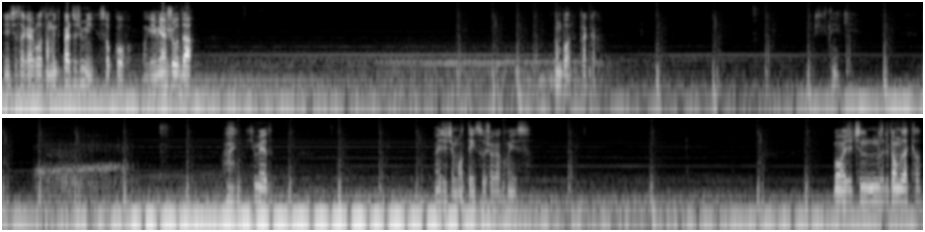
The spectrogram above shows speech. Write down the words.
Gente, essa gárgula tá muito perto de mim. Socorro. Alguém me ajuda. Vambora, pra cá. O que, que tem aqui? Ai, que medo. Ai, gente, é mó tenso jogar com isso. Bom, a gente nos livramos daquela...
